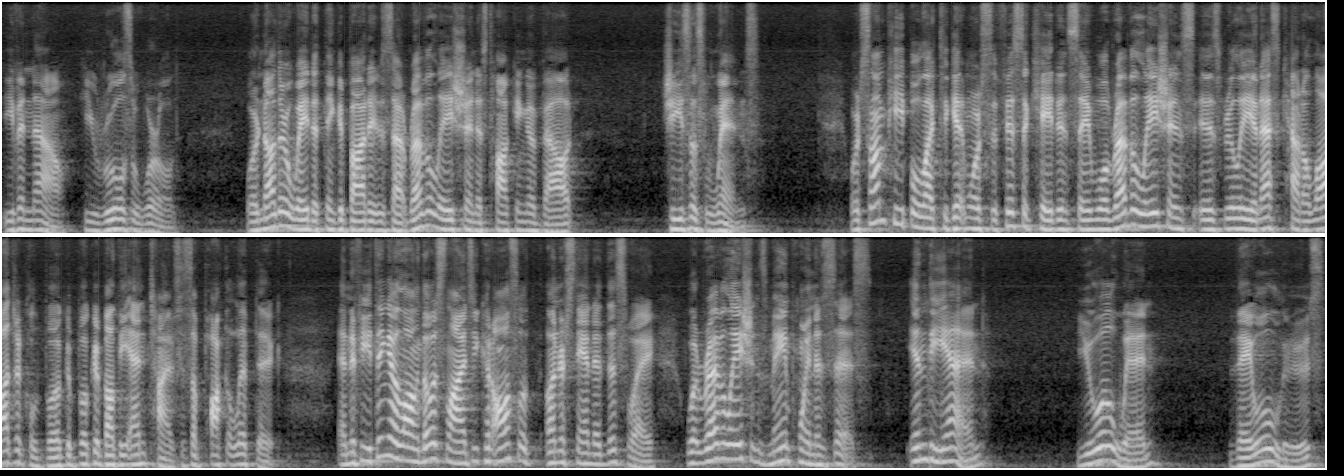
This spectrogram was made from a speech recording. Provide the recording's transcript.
even now. He rules the world. Or another way to think about it is that Revelation is talking about Jesus wins. Or some people like to get more sophisticated and say, well, Revelations is really an eschatological book, a book about the end times. It's apocalyptic. And if you think along those lines, you can also understand it this way. What Revelation's main point is this in the end, you will win, they will lose.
